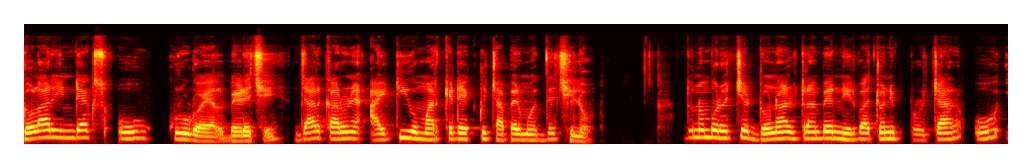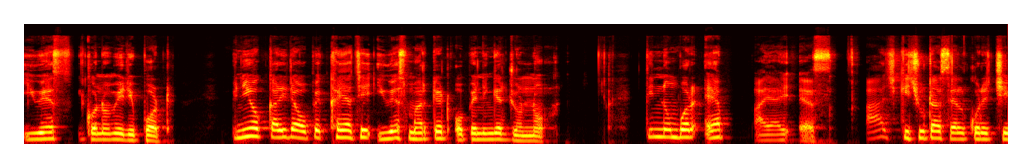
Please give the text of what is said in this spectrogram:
ডলার ইন্ডেক্স ও ক্রুড অয়েল বেড়েছে, যার কারণে আইটি ও মার্কেটে একটু চাপের মধ্যে ছিল। দু নম্বর হচ্ছে ডোনাল্ড ট্রাম্পের নির্বাচনী প্রচার ও ইউএস ইকোনমি রিপোর্ট। বিনিয়োগকারীরা অপেক্ষায় আছে ইউএস মার্কেট ওপেনিংয়ের জন্য। তিন নম্বর অ্যাপ আইআইএস। আজ কিছুটা সেল করেছে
